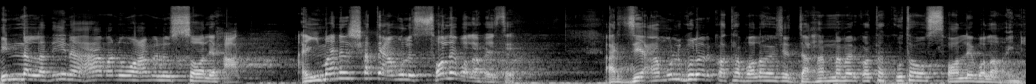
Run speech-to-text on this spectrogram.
ইন্নাল্লাদিনা আমানু আমিলুস সলেহাত ইমানের সাথে আমলে সলে বলা হয়েছে। আর যে আমুলগুলোর কথা বলা হয়েছে, জাহান্নামের কথা কোথাও সলে বলা হয়নি।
